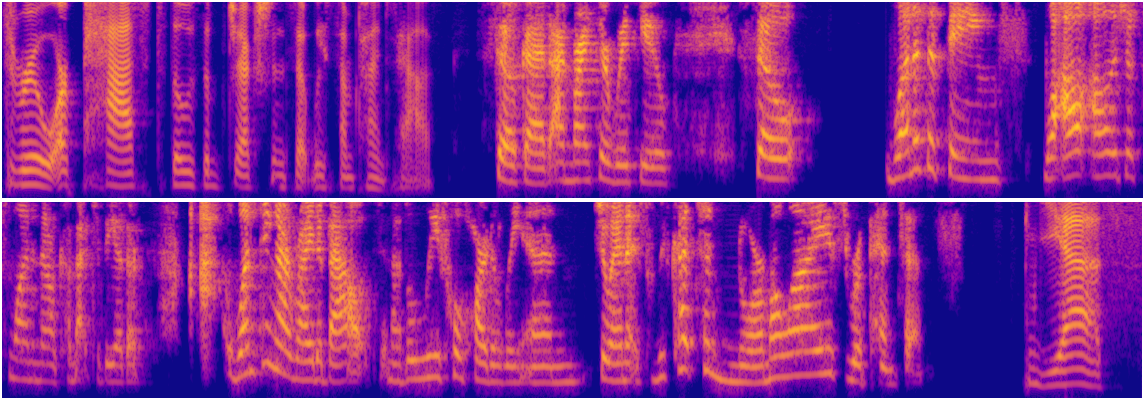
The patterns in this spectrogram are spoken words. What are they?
through or past those objections that we sometimes have? So good. I'm right there with you. So, one of the things, well, I'll, I'll address one and then I'll come back to the other. One thing I write about, and I believe wholeheartedly in, Joanna, is we've got to normalize repentance. Yes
